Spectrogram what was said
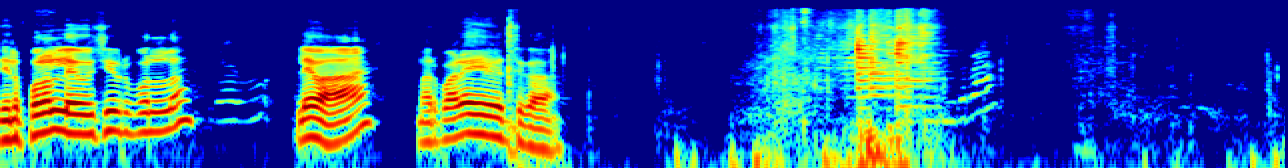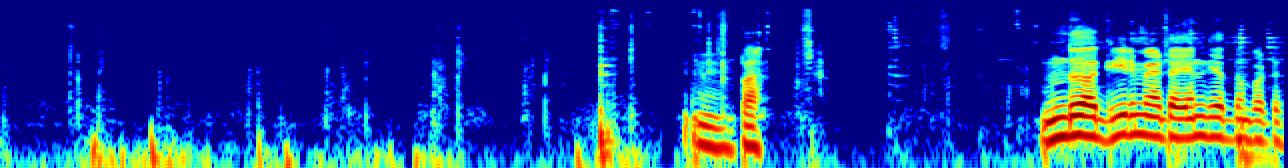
దీని పొలాలు లేవు చీపురు పొలాలు? లేవా? మరి పడేయచ్చుగా. పా. ముందు ఆ గ్రీన్ మ్యాట్ అవన్నీ తీద్దాం పట్టు.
